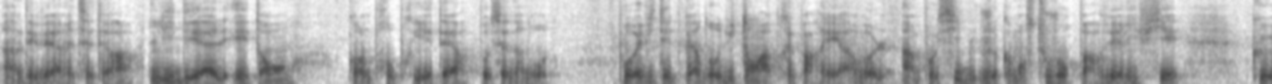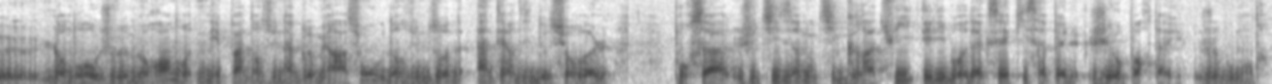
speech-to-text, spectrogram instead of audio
un dévers, etc. L'idéal étant quand le propriétaire possède un drone. Pour éviter de perdre du temps à préparer un vol impossible, je commence toujours par vérifier que l'endroit où je veux me rendre n'est pas dans une agglomération ou dans une zone interdite de survol. Pour ça, j'utilise un outil gratuit et libre d'accès qui s'appelle Géoportail. Je vous montre.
